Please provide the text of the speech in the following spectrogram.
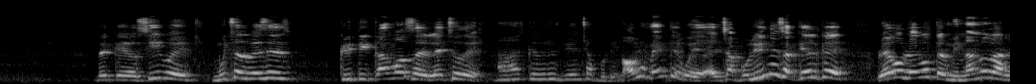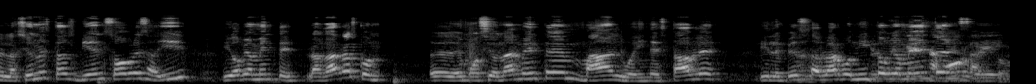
De que sí, güey, muchas veces criticamos el hecho de, no, es que eres bien chapulín. Obviamente, güey, el chapulín es aquel que luego, luego terminando la relación estás bien sobres ahí y obviamente la agarras con eh, emocionalmente mal, güey, inestable y le empiezas a hablar bonito, Pero obviamente.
